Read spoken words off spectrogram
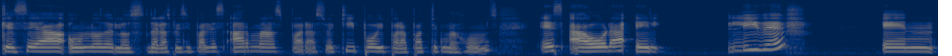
que sea uno de, los, de las principales armas para su equipo y para Patrick Mahomes, es ahora el líder en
